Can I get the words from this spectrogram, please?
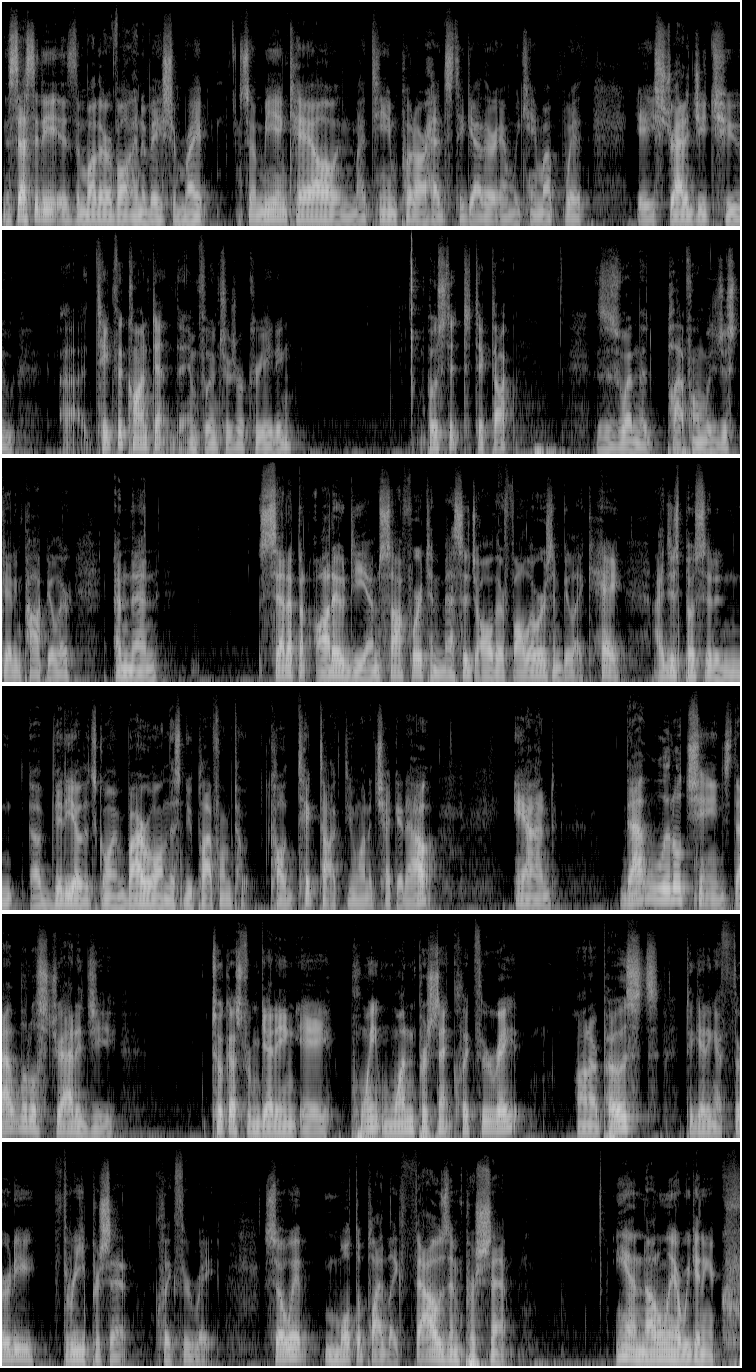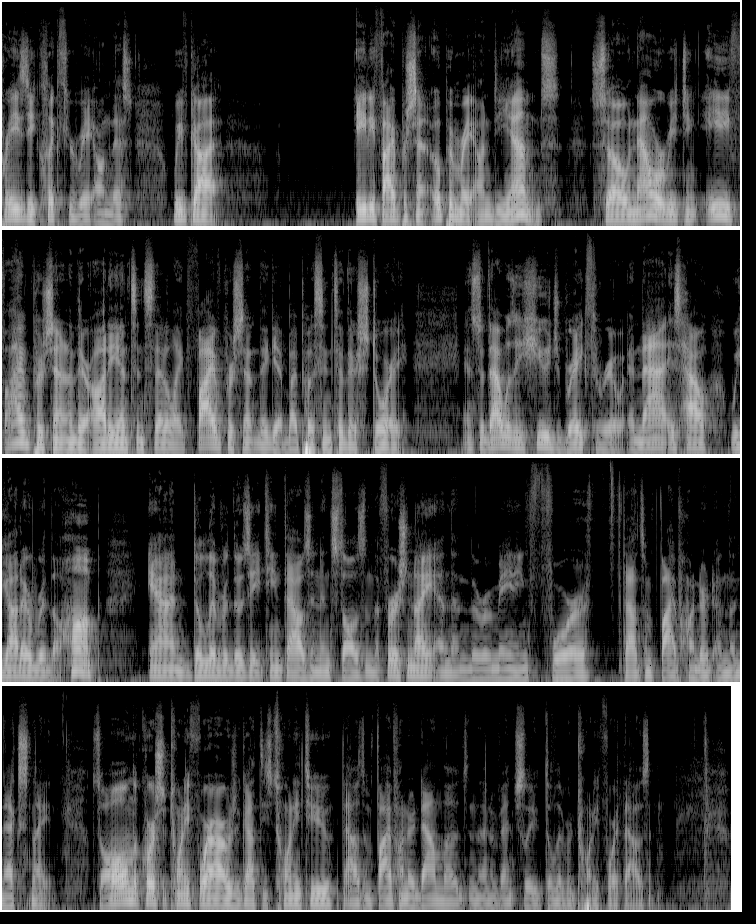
necessity is the mother of all innovation, right? So me and Kale and my team put our heads together and we came up with a strategy to uh, take the content the influencers were creating, post it to TikTok. This is when the platform was just getting popular and then set up an auto DM software to message all their followers and be like, hey, I just posted a, a video that's going viral on this new platform t- called TikTok. Do you want to check it out? And that little change, that little strategy took us from getting a 0.1% click through rate on our posts to getting a 33% click through rate. So it multiplied like 1000%. And not only are we getting a crazy click through rate on this, we've got 85% open rate on DMs. So now we're reaching 85% of their audience instead of like 5% they get by posting to their story. And so that was a huge breakthrough. And that is how we got over the hump and delivered those 18,000 installs in the first night and then the remaining 4,500 on the next night. So all in the course of 24 hours, we got these 22,500 downloads and then eventually delivered 24,000.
